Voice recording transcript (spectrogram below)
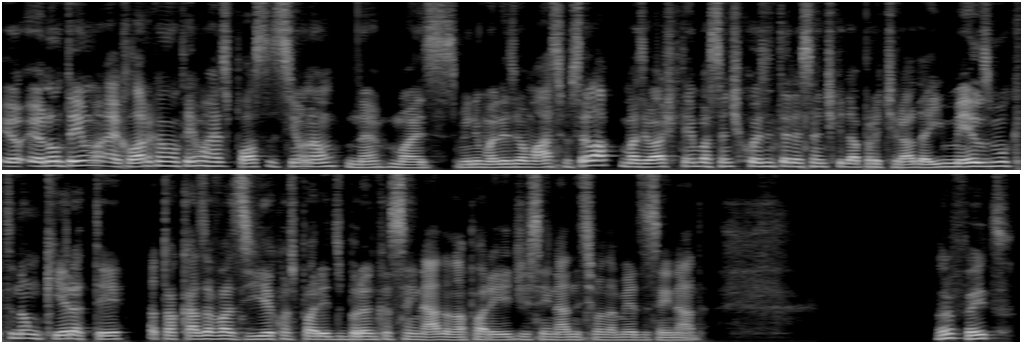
Eu, eu não tenho. Uma, é claro que eu não tenho uma resposta sim ou não, né? Mas minimalismo é o máximo, sei lá. Mas eu acho que tem bastante coisa interessante que dá para tirar daí, mesmo que tu não queira ter a tua casa vazia com as paredes brancas sem nada na parede, sem nada em cima da mesa, sem nada. Perfeito.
